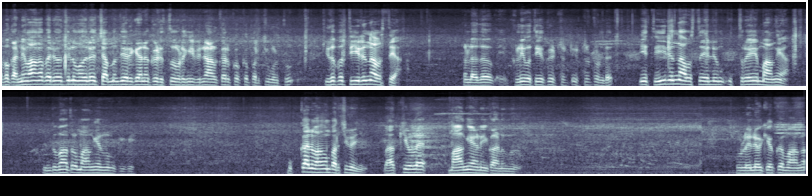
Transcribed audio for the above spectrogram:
അപ്പോൾ കണ്ണിമാങ്ങ പരുവത്തിൽ മുതൽ ചമ്മന്തി അരയ്ക്കാനൊക്കെ എടുത്തു തുടങ്ങി. പിന്നെ ആൾക്കാർക്കൊക്കെ പറിച്ചു കൊടുത്തു. ഇതിപ്പോൾ തീരുന്ന അവസ്ഥയാണ് കണ്ട അത് കിളി കൊത്തിയൊക്കെ ഇട്ടിട്ട് ഇട്ടിട്ടുണ്ട്. ഈ തീരുന്ന അവസ്ഥയിലും ഇത്രയും മാങ്ങയാണ് എന്തുമാത്രം മാങ്ങയെന്ന് നോക്കിക്കേ. മുക്കാൽ ഭാഗം പറിച്ചു കഴിഞ്ഞു. ബാക്കിയുള്ള മാങ്ങയാണ് ഈ കാണുന്നത്. ഉള്ളിലേക്കൊക്കെ മാങ്ങ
